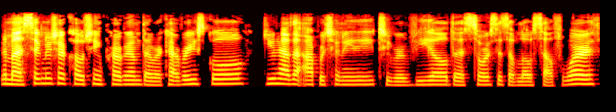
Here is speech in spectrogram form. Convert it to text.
In my signature coaching program, The Recovery School, you have the opportunity to reveal the sources of low self worth,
